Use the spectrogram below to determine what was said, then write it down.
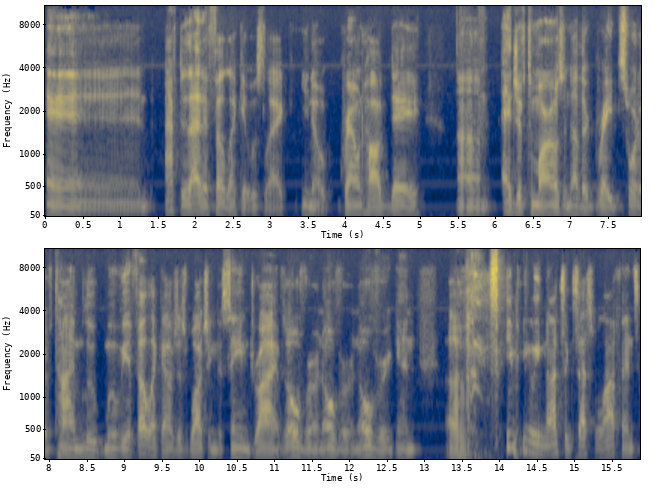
And after that, it felt like it was like you know Groundhog Day um, Edge of Tomorrow is another great sort of time loop movie. It felt like I was just watching the same drives over and over and over again of seemingly not successful offense.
